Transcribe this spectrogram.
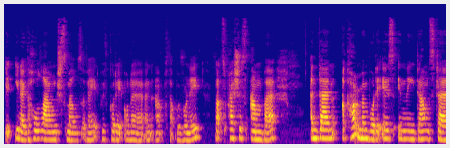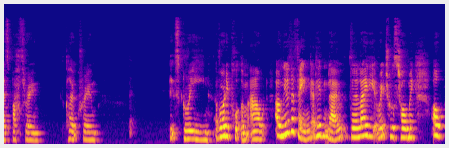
it, you know, the whole lounge smells of it. We've got it on a, an app that we're running. That's Precious Amber. And then I can't remember what it is in the downstairs bathroom, cloakroom. It's green. I've already put them out. Oh, and the other thing I didn't know, the lady at Rituals told me, oh,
